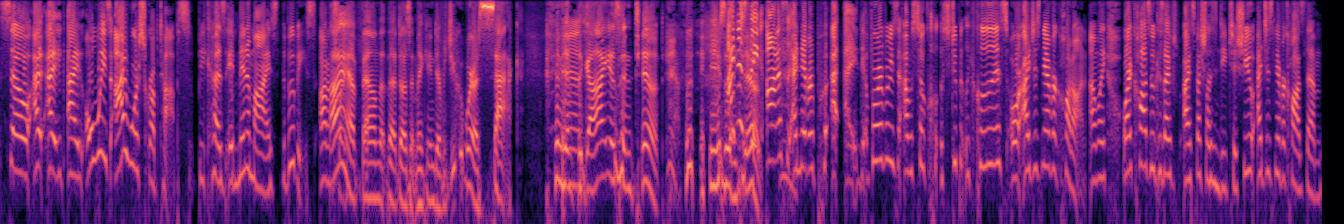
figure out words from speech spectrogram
so I, I I always I wore scrub tops because it minimized the boobies. Honestly, I have found that that doesn't make any difference. You could wear a sack. And Yeah. if the guy is intent, he's intent. I intent. just think honestly, I never put. I, I, for whatever reason, I was so cl- stupidly clueless, or I just never caught on. I'm like, or I caused them because I I specialize in deep tissue. I just never caused them.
